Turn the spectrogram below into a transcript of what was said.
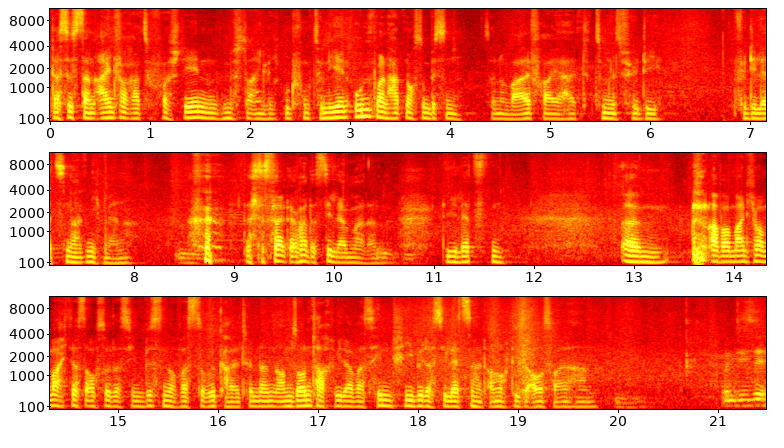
Das ist dann einfacher zu verstehen und müsste eigentlich gut funktionieren und man hat noch so ein bisschen so eine Wahlfreiheit, zumindest für die für die letzten halt nicht mehr. Ne? Das ist halt immer das Dilemma dann. Die letzten. Ähm, aber manchmal mache ich das auch so, dass ich ein bisschen noch was zurückhalte und dann am Sonntag wieder was hinschiebe, dass die letzten halt auch noch diese Auswahl haben. Und diese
